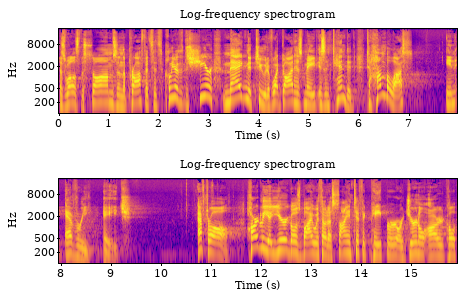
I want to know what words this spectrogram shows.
as well as the Psalms and the prophets, it's clear that the sheer magnitude of what God has made is intended to humble us in every age. After all, hardly a year goes by without a scientific paper or journal article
